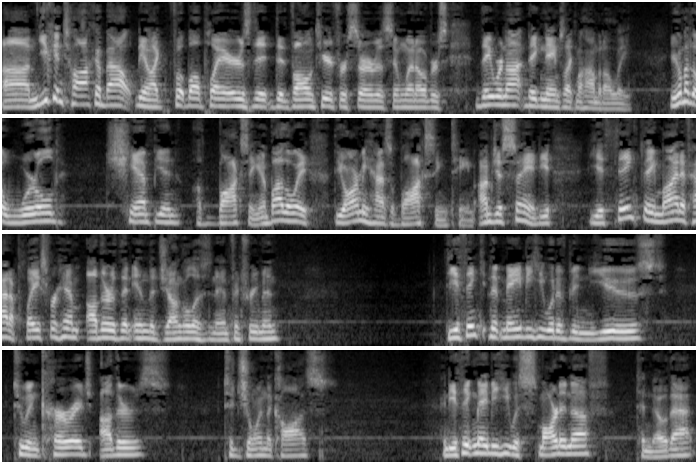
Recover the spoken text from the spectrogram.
Um, you can talk about, you know, like football players that, that volunteered for service and went over. They were not big names like Muhammad Ali. You're talking about the world champion of boxing. And by the way, the Army has a boxing team. I'm just saying, do you, do you think they might have had a place for him other than in the jungle as an infantryman? Do you think that maybe he would have been used to encourage others to join the cause? And do you think maybe he was smart enough to know that?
